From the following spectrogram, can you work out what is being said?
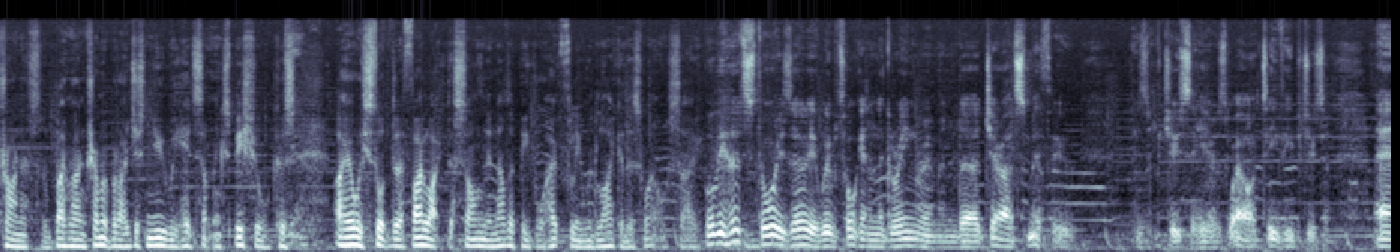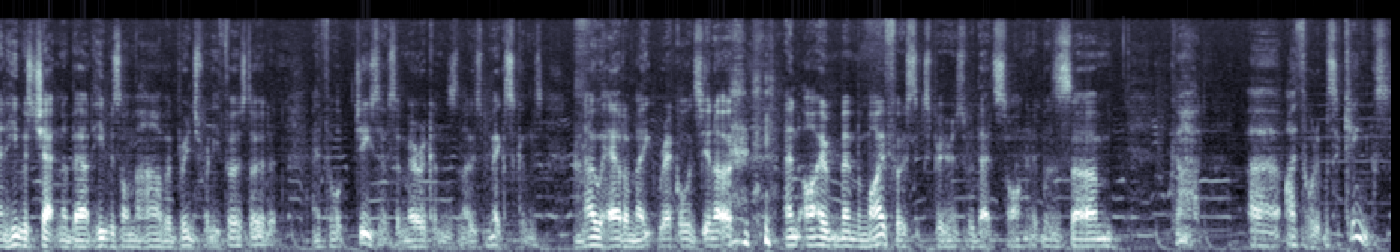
trying to sort of blow my own trumpet, but I just knew we had something special because I always thought that if I liked the song, then other people hopefully would like it as well. So Well, we heard stories earlier. We were talking in the green room, and uh, Gerard Smith, who is a producer here as well, a TV producer, and he was chatting about he was on the Harbour Bridge when he first heard it, and thought, "Geez, those Americans and those Mexicans know how to make records," you know. and I remember my first experience with that song, and it was, um, God, uh, I thought it was the Kinks.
